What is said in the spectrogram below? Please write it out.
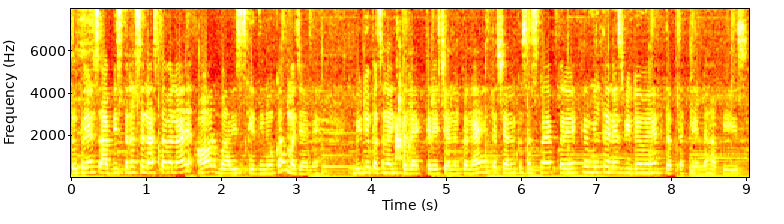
तो फ्रेंड्स, आप इस तरह से नाश्ता बनाएँ और बारिश के दिनों का मज़ा लें। वीडियो पसंद आई तो लाइक करें, चैनल पर नए हैं तो चैनल को सब्सक्राइब करें। फिर मिलते हैं नेक्स्ट वीडियो में। तब तक ले हाफिज़।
